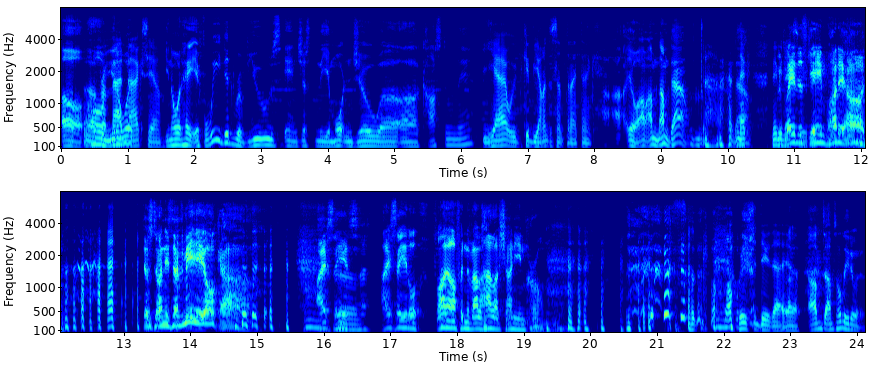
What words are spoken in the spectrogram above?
Oh, uh, oh, from Mad? Max. Yeah, You know what? Hey, if we did reviews in just the Immortan Joe uh, uh, costume there, yeah, we could be onto something. I think. uh, yo, I'm, I'm down. I'm down. Next, maybe we play next this week. game pretty hard. This Johnny says mediocre. I say it's I say it'll fly off into Valhalla, shiny and chrome. So, we should do that. Yeah. I'm, I'm totally doing it.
